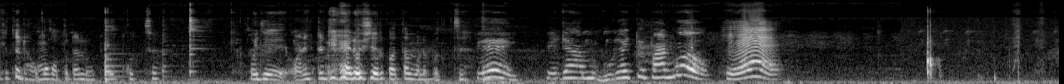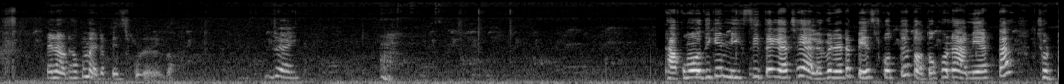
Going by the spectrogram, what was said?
দেখে তো ঢমা কতটা লোক লোক করছে। ওই যে অনেকটা ঢেঁড়সের কথা মনে পড়ছে। এই এটা আমি ঘুরাইতে পারব? হ্যাঁ। এই নাও ঠাকুমা এটা পেস্ট করে রেখো। যাই। ঠাকুমা ওদিকে মিক্সিতে গেছে অ্যালোভেরাটা পেস্ট করতে ততক্ষণে আমি একটা ছোট্ট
